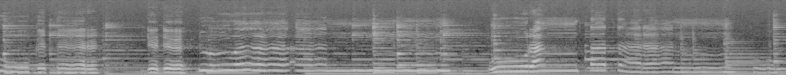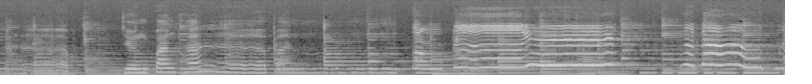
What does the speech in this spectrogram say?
ku geter dedeh duaan. Urang tataran jeung pangharepan tong teuing ngedakeun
